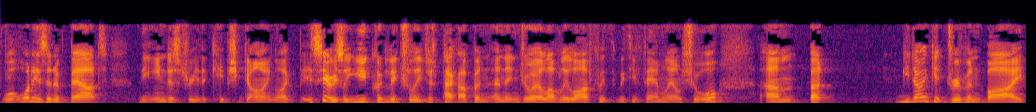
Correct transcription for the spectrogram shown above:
What what is it about the industry that keeps you going? Like seriously, you could literally just pack up and, and enjoy a lovely life with, with your family, I'm sure. Um, but you don't get driven by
